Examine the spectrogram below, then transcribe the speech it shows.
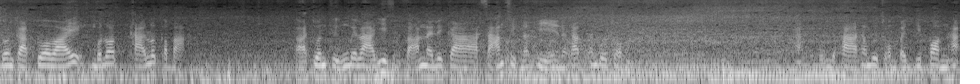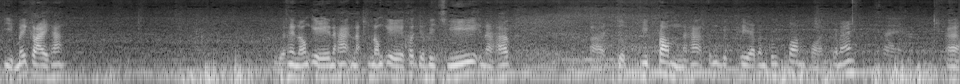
โดนกักตัวไว้บนรถขายรถกระบะอ่าจนถึงเวลา 23นาฬิกา30 นาทีนะครับท่านผู้ชมอะผมจะพาท่านผู้ชมไปที่ป้อมนะฮะอีกไม่ไกลครับเดี๋ยวให้น้องเอนะฮะน้องเอเขาจะไปชี้นะครับอ่าจุดที่ป้อมนะฮะต้องไปเคลียร์กันทุกป้อมก่อนใช่ไหมใช่ครับอ่า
